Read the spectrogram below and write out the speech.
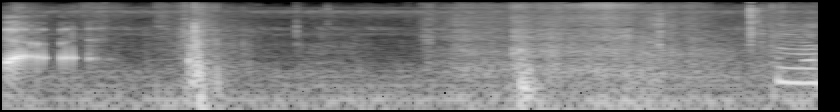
కావాలి అమ్మా.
